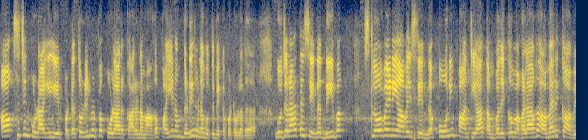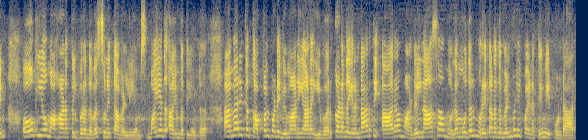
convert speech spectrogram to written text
ஆக்சிஜன் குழாயில் ஏற்பட்ட தொழில்நுட்ப கோளாறு காரணமாக பயணம் திடீரென ஒத்திவைக்கப்பட்டுள்ளது. குஜராத்தை சேர்ந்த தீபக் ஸ்லோவேனியாவை சேர்ந்த போனி பாண்டியா தம்பதிக்கு மகளாக அமெரிக்காவின் ஓகியோ மாகாணத்தில் பிறந்தவர் சுனிதா வில்லியம்ஸ். வயது ஐம்பத்தி எட்டு. அமெரிக்க கப்பல் படை விமானியான இவர் கடந்த இரண்டாயிரத்தி ஆறாம் ஆண்டில் நாசா மூலம் முதல் முறை தனது விண்வெளி பயணத்தை மேற்கொண்டார்.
